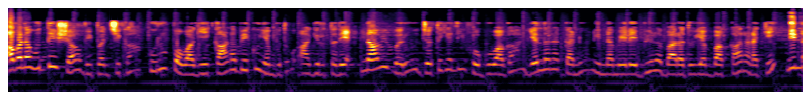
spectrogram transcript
ಅವನ ಉದ್ದೇಶ ವಿಪಂಚಿಕ ಕುರೂಪವಾಗಿ ಕಾಣಬೇಕು ಎಂಬುದು ಆಗಿರುತ್ತದೆ. ನಾವಿಬ್ಬರು ಜೊತೆಯಲ್ಲಿ ಹೋಗುವಾಗ ಎಲ್ಲರ ಕಣ್ಣು ನಿನ್ನ ಮೇಲೆ ಬೀಳಬಾರದು ಎಂಬ ಕಾರಣಕ್ಕೆ ನಿನ್ನ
